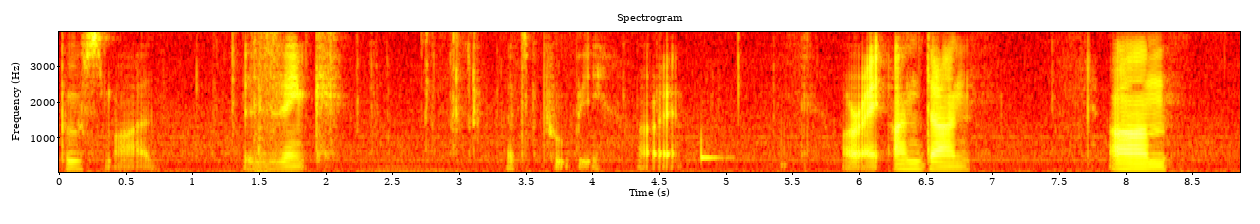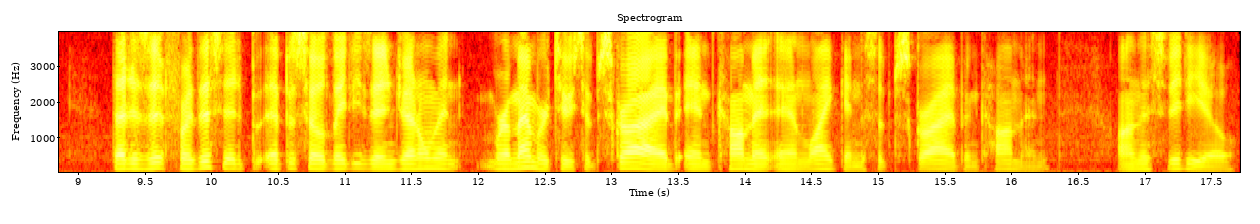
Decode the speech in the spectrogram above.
boost mod? Zinc. That's poopy. Alright. Alright, I'm done. Um... That is it for this episode, ladies and gentlemen. Remember to subscribe and comment and like and subscribe and comment on this video.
